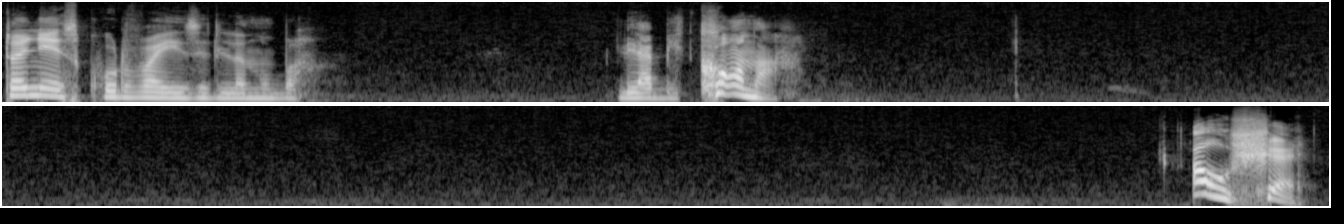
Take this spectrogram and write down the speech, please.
To nie jest kurwa easy dla nuba. Dla bikona. Oh shit.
